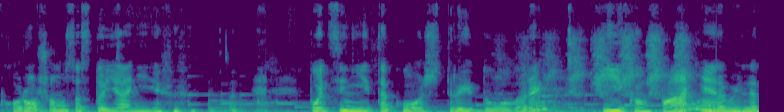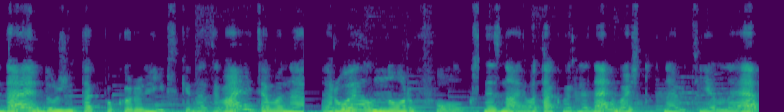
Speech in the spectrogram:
В хорошому состоянні. По ціні також 3 долари. І компанія виглядає дуже так по-королівськи. Називається вона Royal Norfolk. Не знаю, отак виглядає. Бачите, тут навіть є лев.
